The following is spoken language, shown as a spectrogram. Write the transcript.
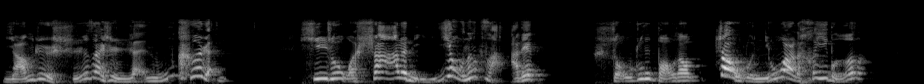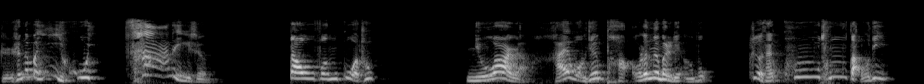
杨志实在是忍无可忍，心说：“我杀了你又能咋的？”手中宝刀照准牛二的黑脖子，只是那么一挥，嚓的一声，刀锋过处，牛二啊还往前跑了那么两步，这才扑通倒地。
